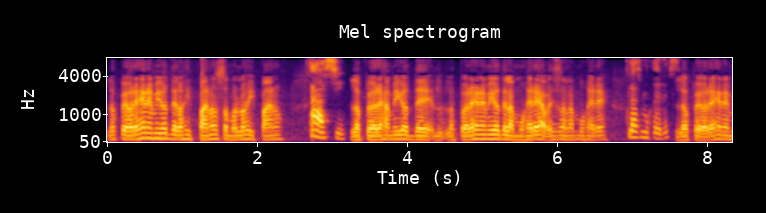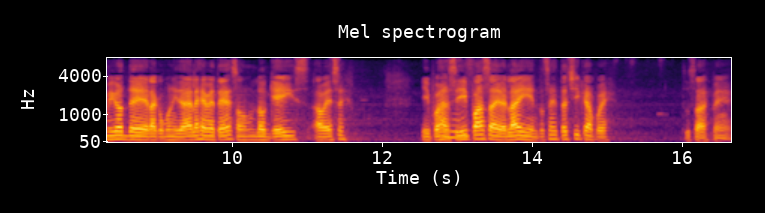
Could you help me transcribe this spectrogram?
los peores enemigos de los hispanos somos los hispanos. Ah, sí, Los peores amigos de los peores enemigos de las mujeres a veces son las mujeres. las mujeres. Los peores enemigos de la comunidad LGBT son los gays a veces. Y pues así pasa, ¿verdad? Y entonces esta chica, pues, tú sabes, me-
